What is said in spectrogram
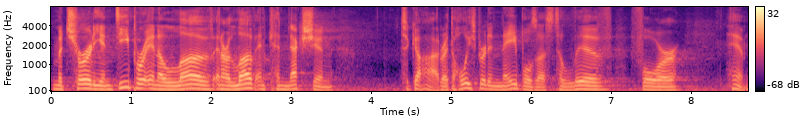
maturity and deeper in a love and our love and connection to God, right? The Holy Spirit enables us to live for Him.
